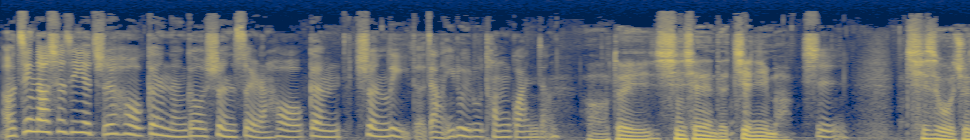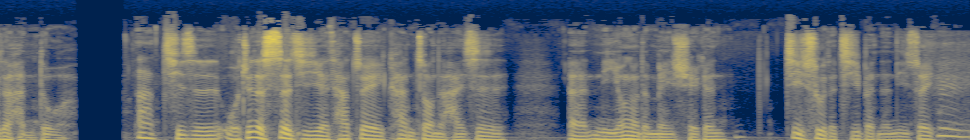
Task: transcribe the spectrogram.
呃进到设计业之后更能够顺遂，然后更顺利的这样一路一路通关这样？哦，对新鲜人的建议嘛，是，其实我觉得很多。那其实我觉得设计业它最看重的还是。呃，你拥有的美学跟技术的基本能力，所以，嗯，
